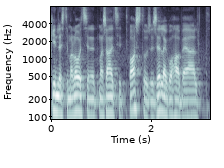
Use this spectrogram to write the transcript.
kindlasti ma lootsin, et ma saan siit vastuse selle koha pealt,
